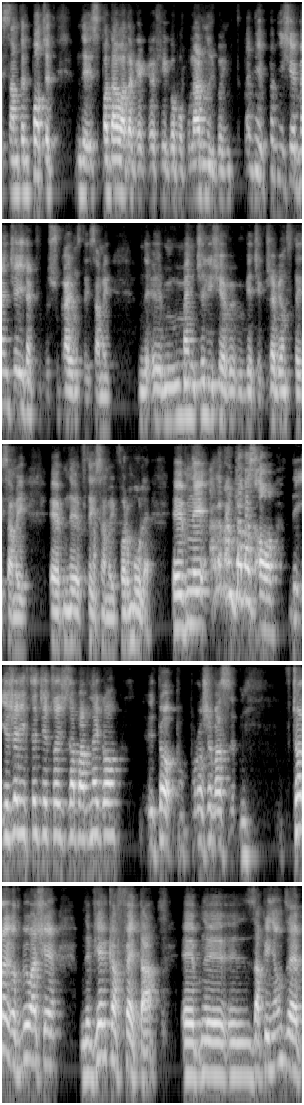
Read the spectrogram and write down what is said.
sam ten poczet spadała tak jakaś jego popularność, bo pewnie, pewnie się męczyli tak szukając tej samej, męczyli się, wiecie, grzebiąc w tej samej, w tej samej formule. Ale mam dla was o, jeżeli chcecie coś zabawnego, to proszę was, wczoraj odbyła się wielka feta za pieniądze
